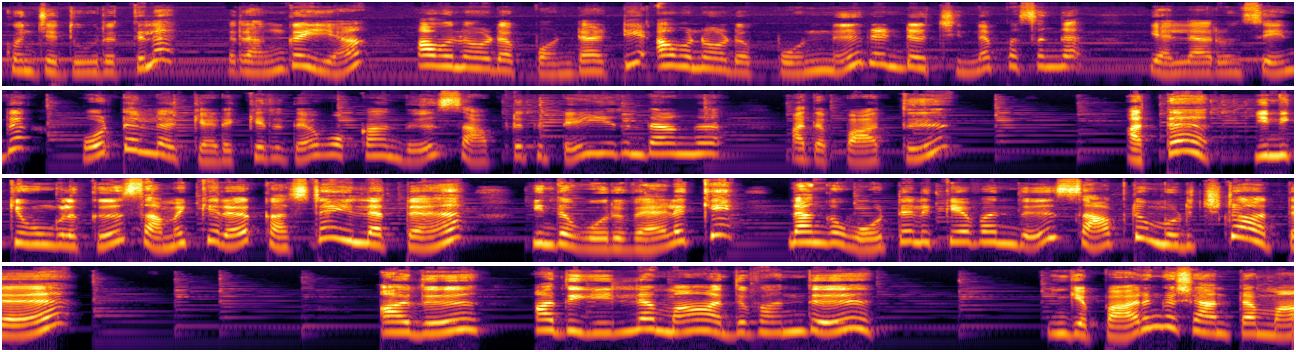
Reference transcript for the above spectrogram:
கொஞ்ச தூரத்துல ரங்கையா அவனோட பொண்டாட்டி அவனோட பொண்ணு ரெண்டு சின்ன பசங்க எல்லாரும் சேர்ந்து ஹோட்டல்ல கிடைக்கிறத உக்காந்து சாப்பிட்டுக்கிட்டே இருந்தாங்க. அதை பார்த்து அத்தை இன்னைக்கு உங்களுக்கு சமைக்கிற கஷ்டம் இல்லத்த அத்தை. இந்த ஒரு வேளைக்கு நாங்க ஹோட்டலுக்கே வந்து சாப்பிட்டு முடிச்சிட்டோம் அத்தை. அது அது இல்லம்மா அது வந்து. இங்க பாருங்க சாந்தம்மா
